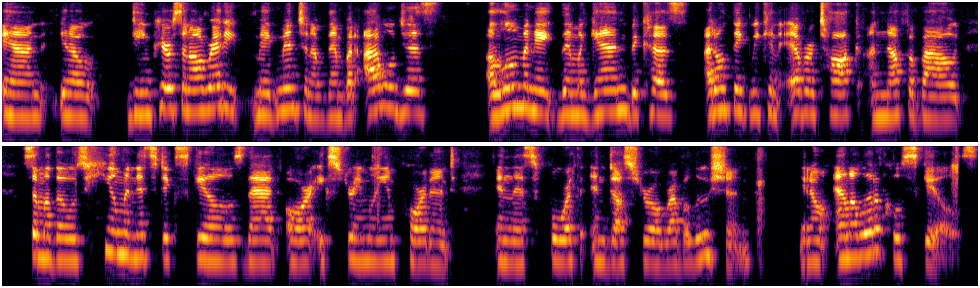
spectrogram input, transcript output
And, you know, Dean Pearson already made mention of them, but I will just illuminate them again because I don't think we can ever talk enough about some of those humanistic skills that are extremely important in this fourth industrial revolution. You know, analytical skills,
